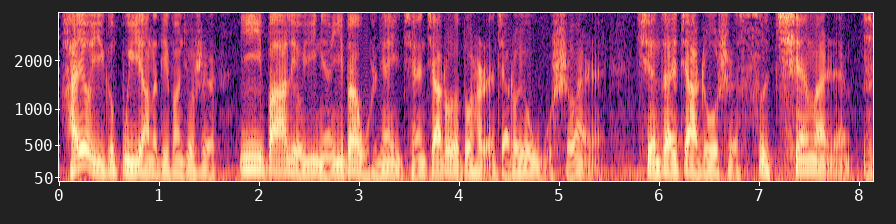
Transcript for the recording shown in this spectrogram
还有一个不一样的地方就是，一八六一年，一百五十年以前，加州有多少人？加州有五十万人，现在加州是四千万人。嗯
